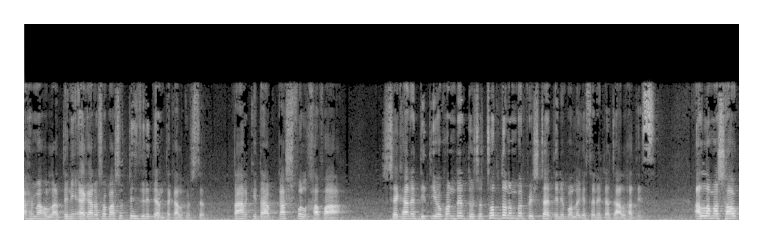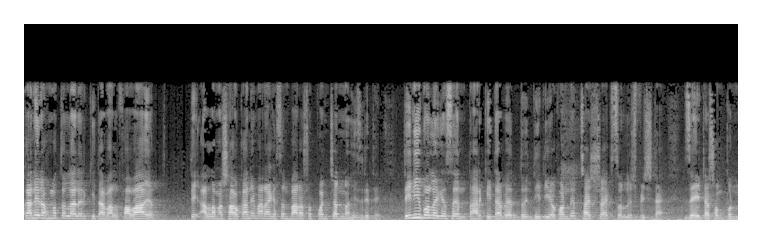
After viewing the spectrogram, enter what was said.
রাহমাহুল্লাহ, তিনি এগারোশো বাষট্টি হিজড়িতে এন্তেকাল করছেন। তার কিতাব কাশফুল খাফা, সেখানে দ্বিতীয় খণ্ডের দুশো চোদ্দ নম্বর পৃষ্ঠায় তিনি বলে গেছেন, এটা জাল হাদিস। আল্লামা শাহকানি রহমতুল্লাহের কিতাব আল ফাওয়ায়দ আল্লামা শাহকানি মারা গেছেন বারোশো পঞ্চান্ন হিজড়িতে তিনি বলে গেছেন, তার কিতাবের দ্বিতীয় খণ্ডের চারশো একচল্লিশ পৃষ্ঠায়, যে এটা সম্পূর্ণ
